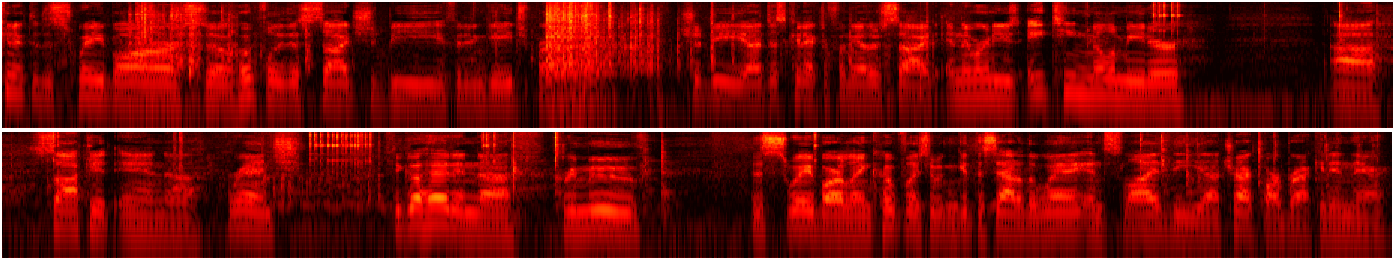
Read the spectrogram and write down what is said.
Disconnected the sway bar, so hopefully this side should be, if it engaged properly, should be uh, disconnected from the other side. And then we're gonna use 18 millimeter uh, socket and uh, wrench to go ahead and uh, remove this sway bar link, hopefully so we can get this out of the way and slide the uh, track bar bracket in there.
